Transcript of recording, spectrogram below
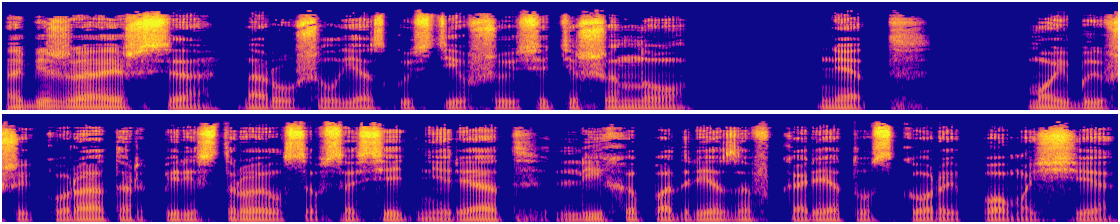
«Обижаешься», — нарушил я сгустившуюся тишину. Нет, мой бывший куратор перестроился в соседний ряд, лихо подрезав карету скорой помощи.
